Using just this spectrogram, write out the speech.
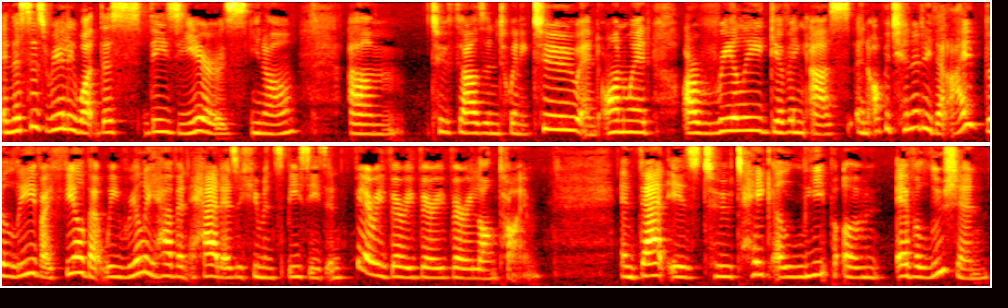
And this is really what this these years, you know, um, 2022 and onward are really giving us an opportunity that I believe, I feel that we really haven't had as a human species in very, very, very, very long time. And that is to take a leap of evolution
